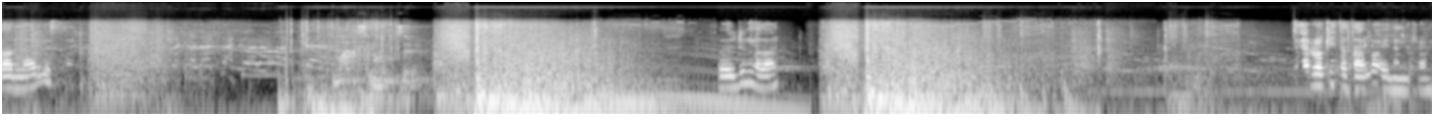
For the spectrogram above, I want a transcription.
Lan neredesin? Öldün mü lan? Ben roket atarla oynamayacağım.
